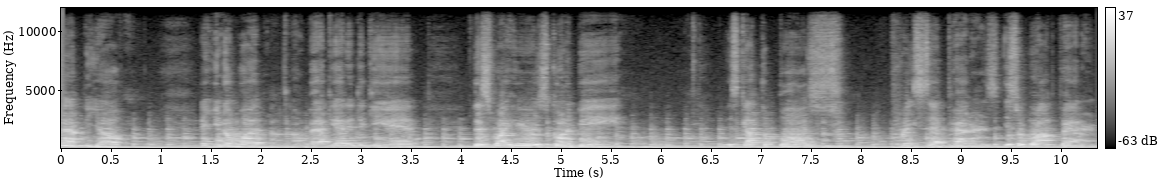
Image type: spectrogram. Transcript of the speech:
happening, y'all? And you know what? I'm back at it again. This right here is gonna be, it's got the Boss preset patterns. It's a rock pattern.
